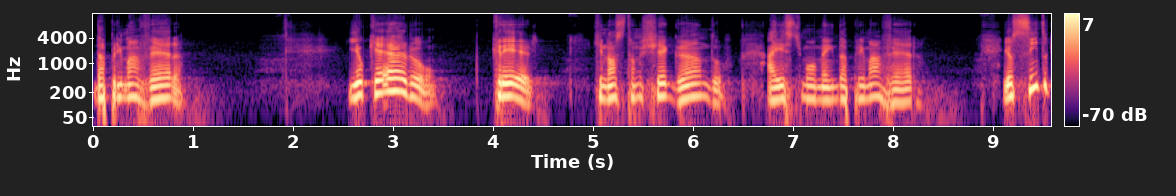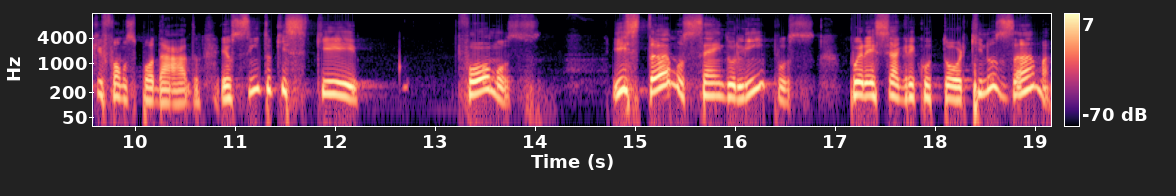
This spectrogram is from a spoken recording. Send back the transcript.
da primavera. E eu quero crer que nós estamos chegando a este momento da primavera. Eu sinto que fomos podados, eu sinto que, que fomos e estamos sendo limpos por esse agricultor que nos ama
